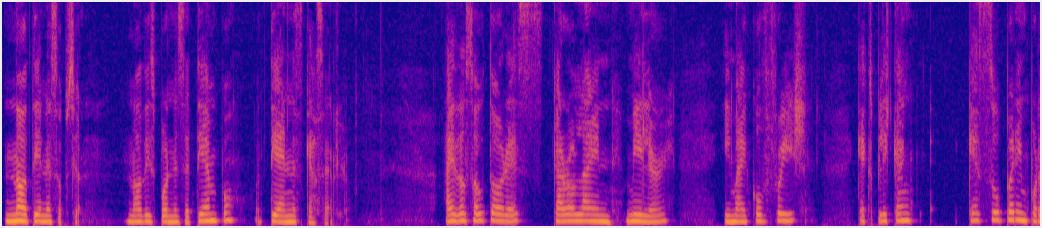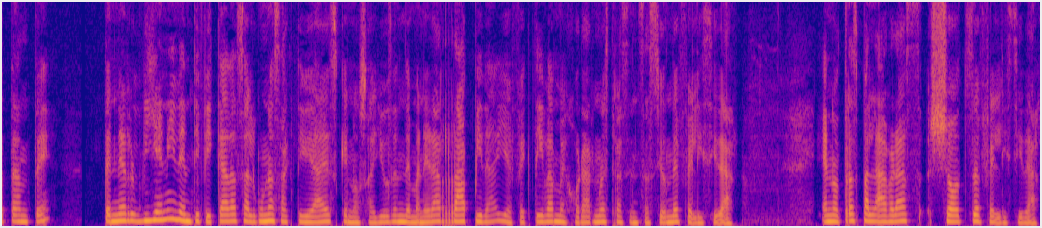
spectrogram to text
no tienes opción no dispones de tiempo, tienes que hacerlo. Hay dos autores, Caroline Miller y Michael Frisch, que explican que es súper importante tener bien identificadas algunas actividades que nos ayuden de manera rápida y efectiva a mejorar nuestra sensación de felicidad. En otras palabras, shots de felicidad,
